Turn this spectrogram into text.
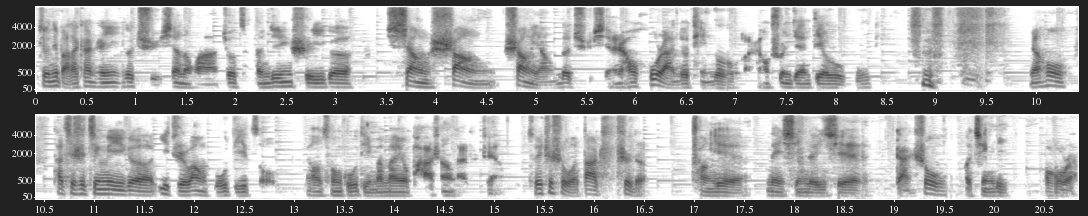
就你把它看成一个曲线的话，就曾经是一个向上上扬的曲线，然后忽然就停住了，然后瞬间跌入谷底，然后它其实经历一个一直往谷底走，然后从谷底慢慢又爬上来的这样，所以这是我大致的。创业内心的一些感受和经历，偶然。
